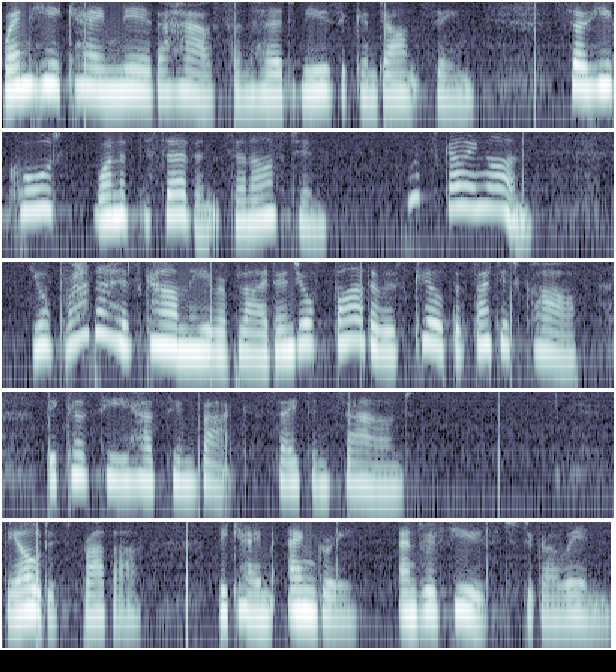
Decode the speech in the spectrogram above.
when he came near the house and heard music and dancing. So he called one of the servants and asked him, What's going on? Your brother has come, he replied, and your father has killed the fatted calf because he has him back safe and sound. The oldest brother became angry and refused to go in.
